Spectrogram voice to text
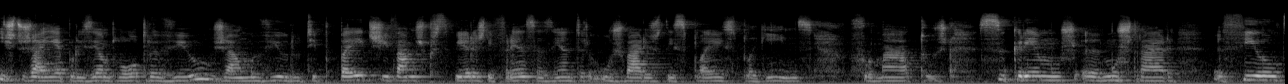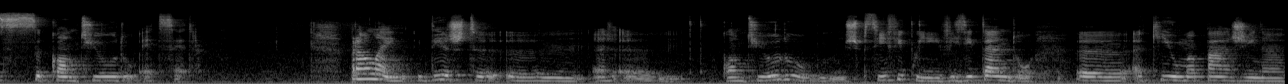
Isto já é, por exemplo, outra view, já uma view do tipo page e vamos perceber as diferenças entre os vários displays, plugins, formatos, se queremos uh, mostrar fields, conteúdo, etc. Para além deste uh, uh, conteúdo específico e visitando uh, aqui uma página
